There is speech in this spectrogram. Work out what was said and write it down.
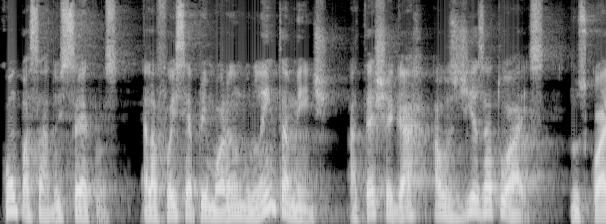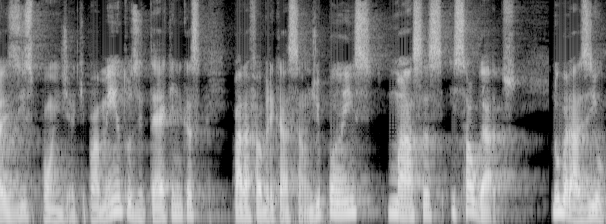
Com o passar dos séculos, ela foi se aprimorando lentamente até chegar aos dias atuais, nos quais dispõe de equipamentos e técnicas para a fabricação de pães, massas e salgados. No Brasil,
